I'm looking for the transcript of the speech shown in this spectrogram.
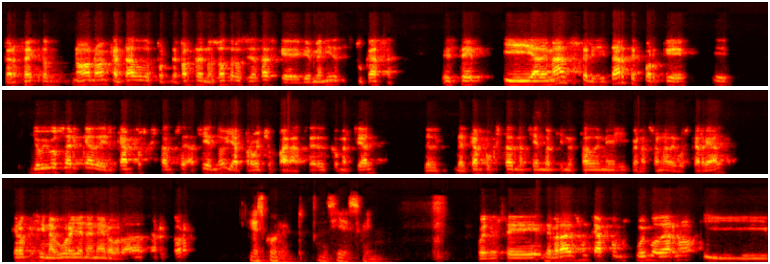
perfecto. No, no, encantado de, de, parte de nosotros. Ya sabes que bienvenido a tu casa. Este, y además, felicitarte porque eh, yo vivo cerca del campus que están haciendo y aprovecho para hacer el comercial del, campo que están haciendo aquí en el Estado de México, en la zona de Bosque Real. Creo que se inaugura ya en enero, ¿verdad, señor rector? Es correcto, así es, Jaime. Pues este, de verdad es un campo muy moderno y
